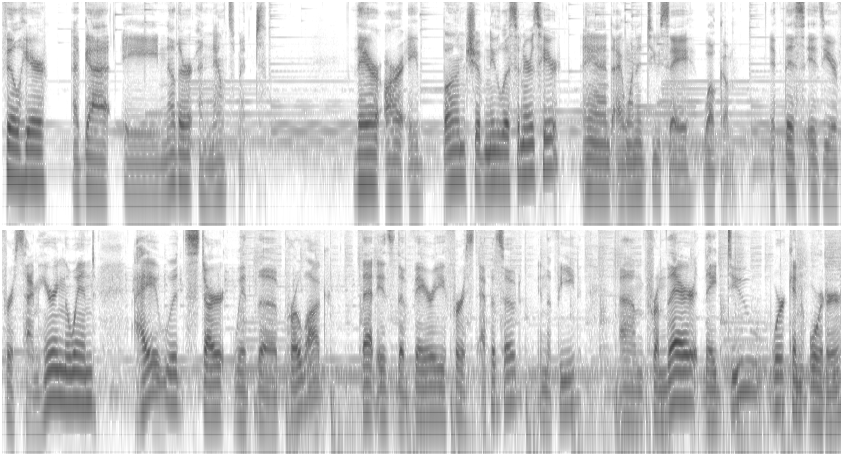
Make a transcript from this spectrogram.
Phil here. I've got another announcement. There are a bunch of new listeners here, and I wanted to say welcome. If this is your first time hearing The Wind, I would start with the prologue. That is the very first episode in the feed. Um, from there, they do work in order,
